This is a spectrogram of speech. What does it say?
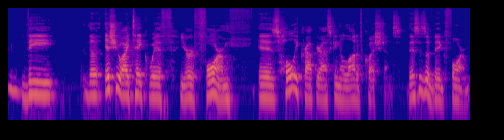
hmm. the the issue I take with your form is holy crap, you're asking a lot of questions. This is a big form.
